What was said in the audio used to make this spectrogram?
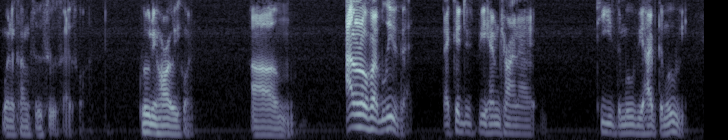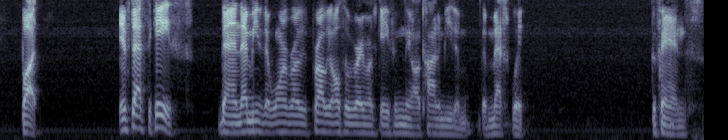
when it comes to the Suicide Squad, including Harley Quinn. Um, I don't know if I believe that. That could just be him trying to tease the movie, hype the movie. But if that's the case, then that means that Warner Brothers probably also very much gave him the autonomy to, to mess with the fans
